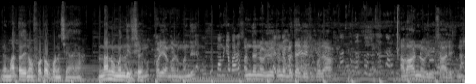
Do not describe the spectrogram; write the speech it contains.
અને માતાજીનો ફોટો પણ છે અહીંયા. નાનું મંદિર છે. ખોડિયામાનું મંદિર. અંદરનો વ્યૂ તમને બતાવી દઈશું બધા. આ બહારનો વ્યૂ છે આ રીતના.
